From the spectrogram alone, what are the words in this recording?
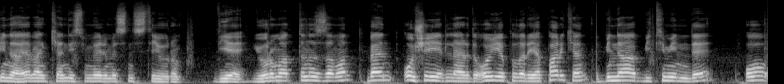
binaya ben kendi ismi verilmesini istiyorum diye yorum attığınız zaman ben o şehirlerde o yapıları yaparken bina bitiminde o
